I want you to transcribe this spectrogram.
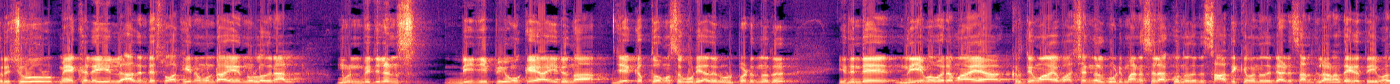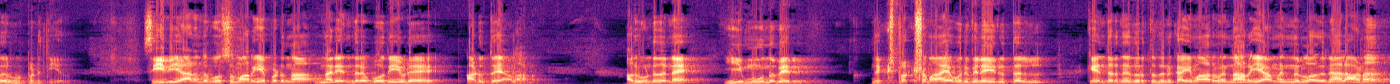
തൃശ്ശൂർ മേഖലയിൽ അതിന്റെ സ്വാധീനമുണ്ടായി എന്നുള്ളതിനാൽ മുൻ വിജിലൻസ് ഡി ജി പിയും ഒക്കെ ആയിരുന്ന ജേക്കബ് തോമസ് കൂടി അതിൽ ഉൾപ്പെടുന്നത്. ഇതിന്റെ നിയമപരമായ കൃത്യമായ വശങ്ങൾ കൂടി മനസ്സിലാക്കുന്നതിന് സാധിക്കുമെന്നതിന്റെ അടിസ്ഥാനത്തിലാണ് അദ്ദേഹത്തെയും അതിൽ ഉൾപ്പെടുത്തിയത്. സി വി ആനന്ദബോസും അറിയപ്പെടുന്ന നരേന്ദ്രമോദിയുടെ അടുത്തയാളാണ്. അതുകൊണ്ട് തന്നെ ഈ മൂന്ന് പേരും നിഷ്പക്ഷമായ ഒരു വിലയിരുത്തൽ കേന്ദ്ര നേതൃത്വത്തിന് കൈമാറുമെന്ന് അറിയാമെന്നുള്ളതിനാലാണ്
